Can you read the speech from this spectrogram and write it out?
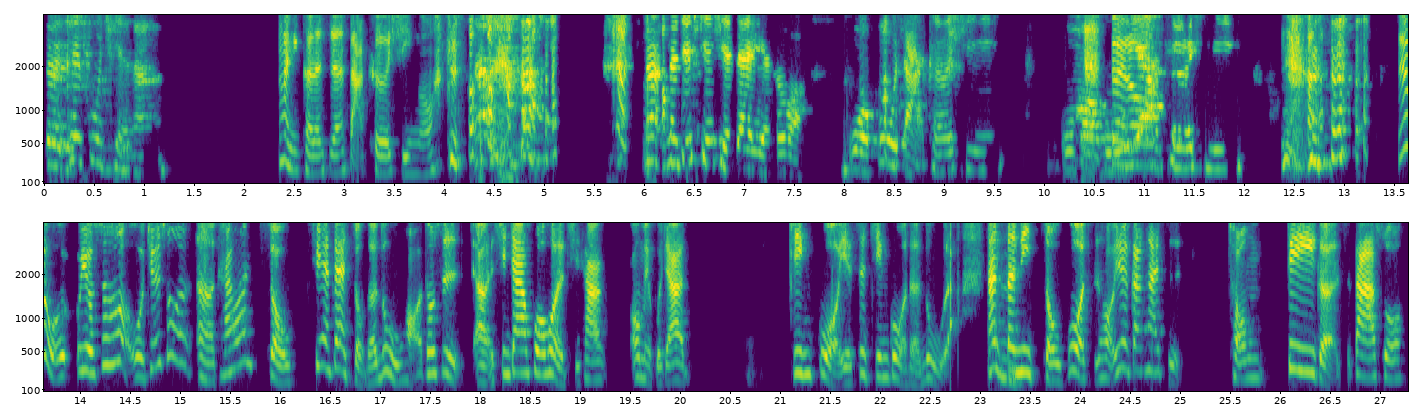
对，可以付钱啊。那你可能只能打颗星哦。那那就谢谢再联络，我不打颗星，我不要颗星。所以，我我有时候我觉得说，呃，台湾走现在在走的路哈，都是呃新加坡或者其他欧美国家。经过也是经过的路啦，那等你走过之后，因为刚开始从第一个是大家说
